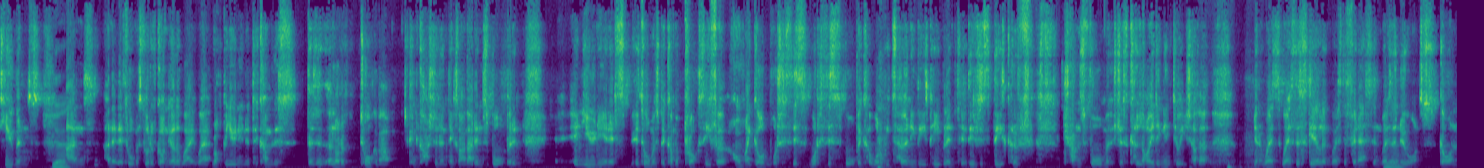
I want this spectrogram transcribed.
humans. Yeah. And and it, it's almost sort of gone the other way, where rugby union had become this. There's a lot of talk about concussion and things like that in sport, but in in union, it's it's almost become a proxy for oh my god, what is this? What is this sport become? What are we turning these people into? These just these kind of transformers just colliding into each other. You know, where's where's the skill and where's the finesse and where's the nuance gone?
